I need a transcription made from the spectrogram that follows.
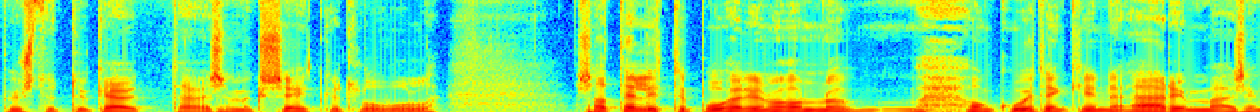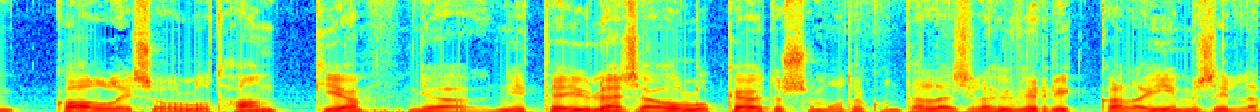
pystytty käyttämään esimerkiksi 70-luvulla. Satelliittipuhelin on, on kuitenkin äärimmäisen kallis ollut hankkia ja niitä ei yleensä ollut käytössä muuta kuin tällaisilla hyvin rikkailla ihmisillä.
